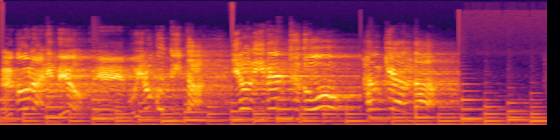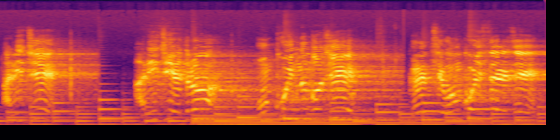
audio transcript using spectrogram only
별건 아닌데요. 예, 뭐 이런 것도 있다. 이런 이벤트도 함께 한다. 아니지? 아니지 얘들아. 원코 있는 거지? 그렇지 원코 있어야지.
